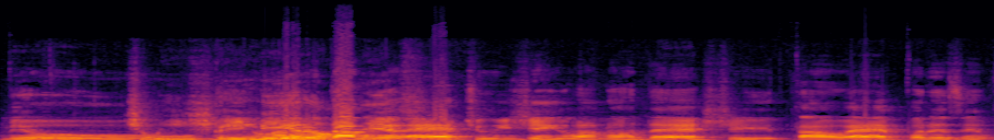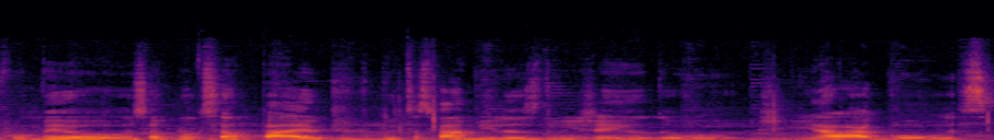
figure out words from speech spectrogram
meu Tinha um engenho primeiro lá no da minha, é, tinha um engenho lá no Nordeste e tal. É, por exemplo, o meu sobrenome Sampaio, de muitas famílias do engenho do de, em Alagoas.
